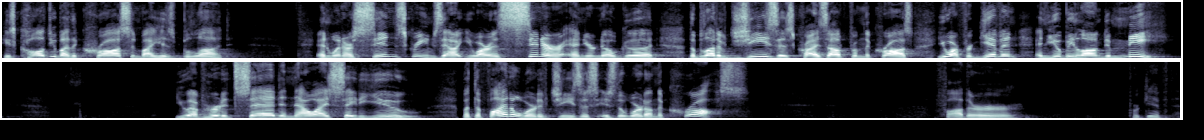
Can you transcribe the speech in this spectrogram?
He's called you by the cross and by his blood. And when our sin screams out, you are a sinner and you're no good, the blood of Jesus cries out from the cross, you are forgiven and you belong to me. You have heard it said, and now I say to you. But the final word of Jesus is the word on the cross. Father, forgive them.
